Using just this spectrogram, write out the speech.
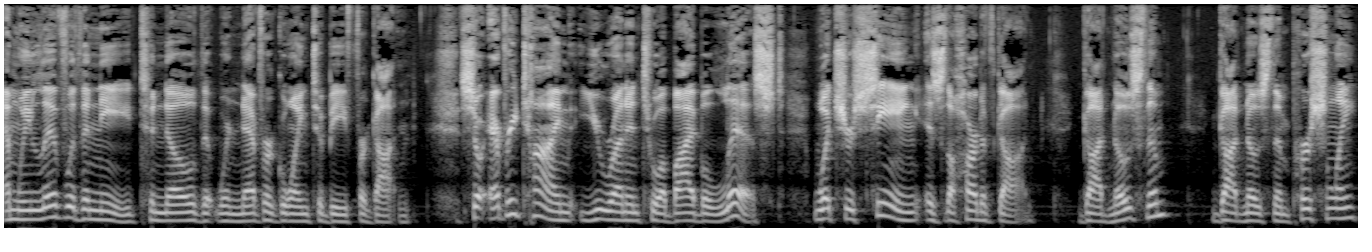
and we live with a need to know that we're never going to be forgotten. So every time you run into a Bible list, what you're seeing is the heart of God. God knows them, God knows them personally,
